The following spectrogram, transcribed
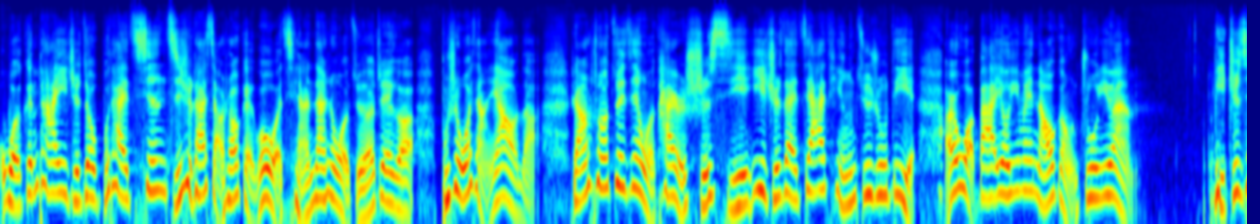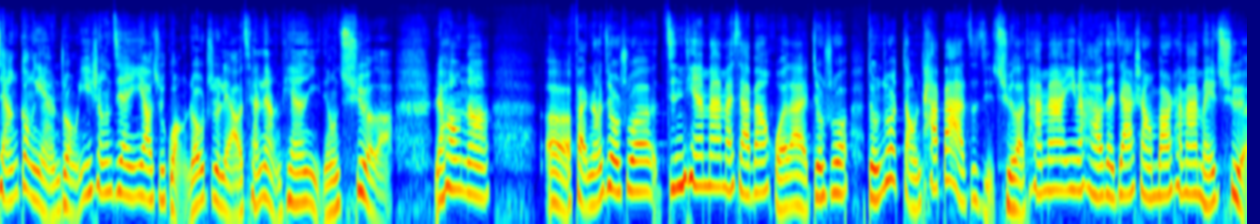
我跟他一直就不太亲，即使他小时候给过我钱，但是我觉得这个不是我想要的。然后说最近我开始实习，一直在家庭居住地，而我爸又因为脑梗住院。比之前更严重，医生建议要去广州治疗，前两天已经去了。然后呢，呃，反正就是说，今天妈妈下班回来，就说等于就是等他爸自己去了，他妈因为还要在家上班，他妈没去。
